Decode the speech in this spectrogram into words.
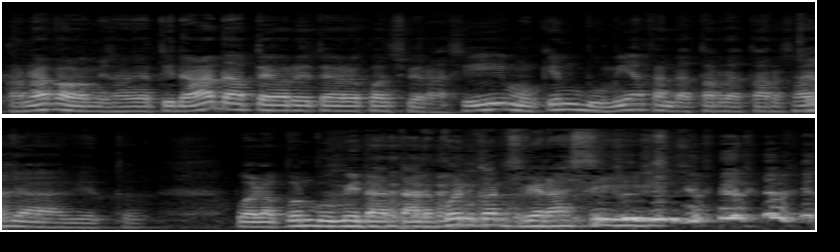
Karena kalau misalnya tidak ada teori-teori konspirasi, mungkin bumi akan datar-datar saja gitu. Walaupun bumi datar pun konspirasi.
